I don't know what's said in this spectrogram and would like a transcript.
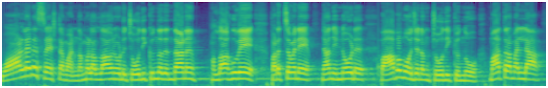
വളരെ ശ്രേഷ്ഠമാണ്. നമ്മൾ അള്ളാഹുവിനോട് ചോദിക്കുന്നത് എന്താണ്? അള്ളാഹുവേ പടച്ചവനെ ഞാൻ നിന്നോട് പാപമോചനം ചോദിക്കുന്നു. മാത്രമല്ല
